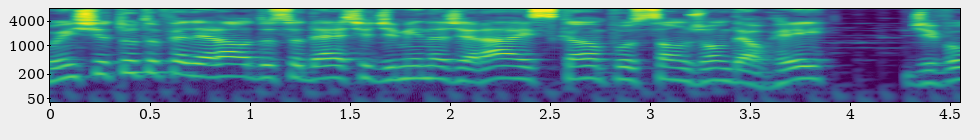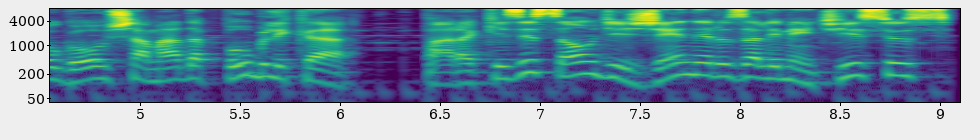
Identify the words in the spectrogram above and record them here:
O Instituto Federal do Sudeste de Minas Gerais, campus São João del Rei, divulgou chamada pública para aquisição de gêneros alimentícios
